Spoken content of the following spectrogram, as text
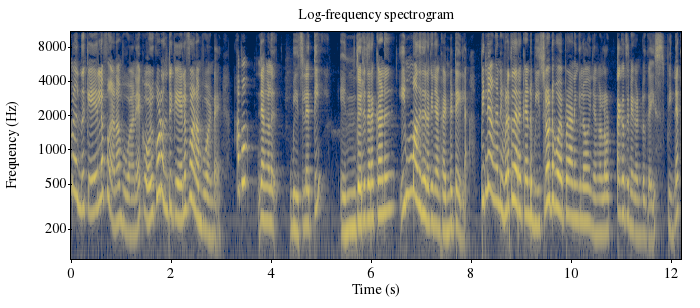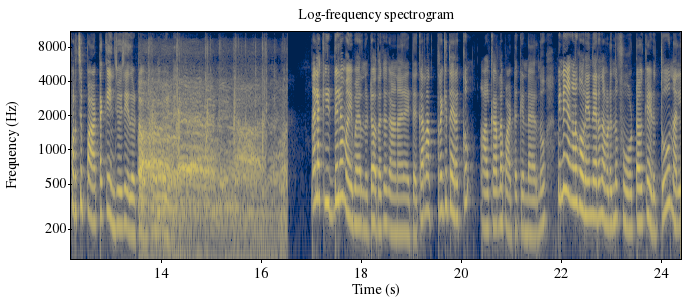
നമ്മൾ ഇന്ന് കെ എൽ എഫ് കാണാൻ പോവാണേ. കോഴിക്കോട് വന്നിട്ട് കെ എൽ എഫ് കാണാൻ പോവാണ്ടേ? അപ്പം ഞങ്ങൾ ബീച്ചിലെത്തി എന്തൊരു തിരക്കാണ്? ഇമ്മാതിരി തിരക്ക് ഞാൻ കണ്ടിട്ടേ ഇല്ല. പിന്നെ അങ്ങനെ ഇവിടുത്തെ തിരക്കേണ്ട ബീച്ചിലോട്ട് പോയപ്പോഴാണെങ്കിലോ ഞങ്ങൾ ഒട്ടകത്തിനെ കണ്ടു ഗൈസ് പിന്നെ കുറച്ച് പാട്ടൊക്കെ എൻജോയ് ചെയ്തു കേട്ടോ. അവിടെ പോയിട്ട് കിഡിലും വൈബായിരുന്നു കേട്ടോ അതൊക്കെ കാണാനായിട്ട്. കാരണം അത്രയ്ക്ക് തിരക്കും ആൾക്കാരുടെ പാട്ടൊക്കെ ഉണ്ടായിരുന്നു. പിന്നെ ഞങ്ങൾ കുറേ നേരം അവിടെ നിന്ന് ഫോട്ടോ ഒക്കെ എടുത്തു. നല്ല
